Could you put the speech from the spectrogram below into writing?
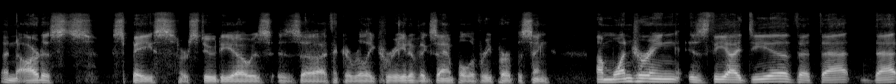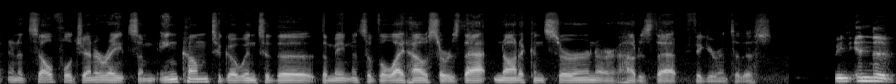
an artist's space or studio is is uh, I think a really creative example of repurposing. I'm wondering is the idea that that that in itself will generate some income to go into the the maintenance of the lighthouse or is that not a concern or how does that figure into this? I mean in the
